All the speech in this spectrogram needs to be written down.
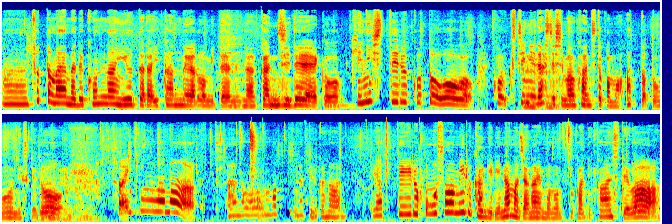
うん、ちょっと前までこんなん言うたらいかんのやろみたいな感じでこう気にしてることをこう口に出してしまう感じとかもあったと思うんですけど、最近はまああのもなんていうかなやっている放送を見る限り生じゃないものとかに関しては、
